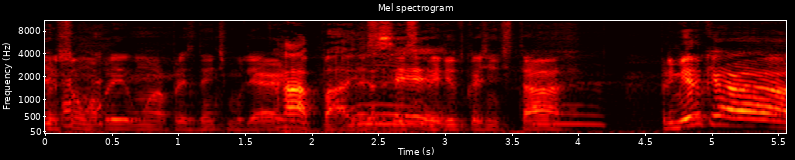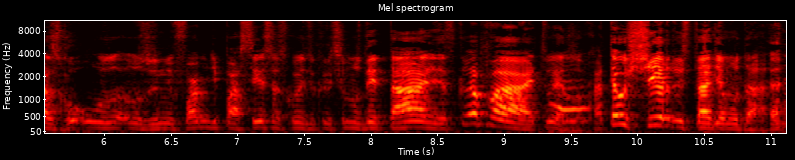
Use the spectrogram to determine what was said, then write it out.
Pensou uma, pre- uma presidente mulher. Rapaz, ia nesse, nesse período que a gente tá. Primeiro que as, os, os uniformes de passeio, essas coisas do Cristiano, os detalhes. Rapaz, tu é louco. Até o cheiro do estádio ia mudar.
